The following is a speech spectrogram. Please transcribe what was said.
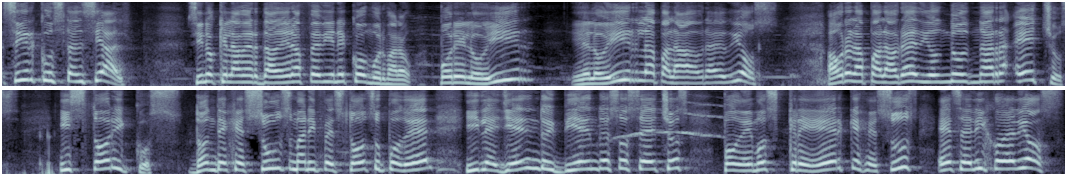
circunstancial, sino que la verdadera fe viene como, hermano, por el oír y el oír la palabra de Dios. Ahora la palabra de Dios nos narra hechos históricos donde Jesús manifestó su poder y leyendo y viendo esos hechos podemos creer que Jesús es el Hijo de Dios.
